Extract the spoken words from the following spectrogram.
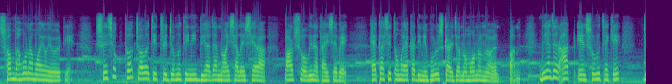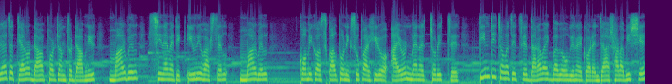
সম্ভাবনাময় হয়ে ওঠে। শেষোক্ত চলচ্চিত্রের জন্য তিনি দুই সালে সেরা পার্শ্ব অভিনেতা হিসেবে একাশিতম একাডেমি পুরস্কারের জন্য মনোনয়ন পান দুই হাজার আট এর শুরু থেকে দুই হাজার তেরো পর্যন্ত ডাবনির Marvel cinematic universal Marvel comics কাল্পনিক সুপার হিরো আয়রন ম্যানের চরিত্রে তিনটি চলচ্চিত্রে ধারাবাহিকভাবে অভিনয় করেন যা সারা বিশ্বে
